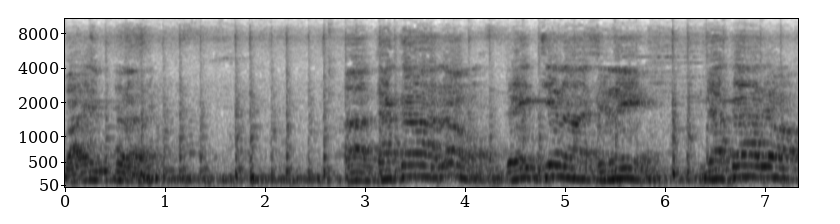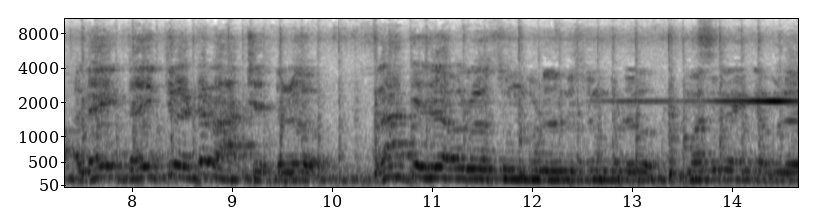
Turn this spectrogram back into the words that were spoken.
బాగా చెప్తున్నారు ఆ దకారం దైత్యనాశిని దకారం దై దైత్యులు అంటే రాక్షసులు రాక్షసులు ఎవరు శుంభుడు నిశుంభుడు మధుకైటవుడు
